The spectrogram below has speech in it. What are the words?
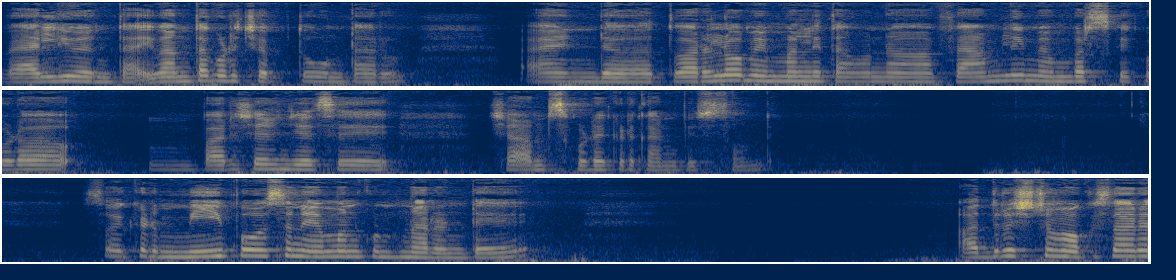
వాల్యూ ఎంత? ఇవంతా కూడా చెప్తూ ఉంటారు. అండ్ త్వరలో మిమ్మల్ని తమ ఫ్యామిలీ మెంబర్స్కి కూడా పరిచయం చేసే ఛాన్స్ కూడా ఇక్కడ కనిపిస్తుంది. సో ఇక్కడ మీ పర్సన్ ఏమనుకుంటున్నారంటే అదృష్టం ఒకసారి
